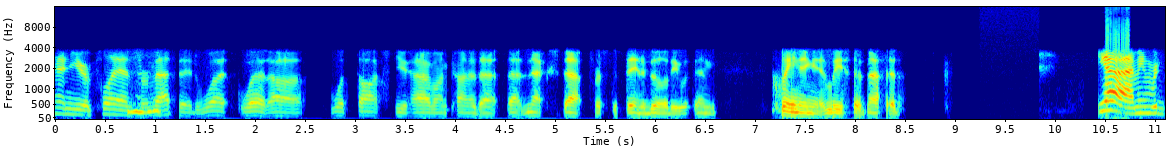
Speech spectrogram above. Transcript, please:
10-year plan mm-hmm. for Method, what what uh, what thoughts do you have on kind of that that next step for sustainability within cleaning, at least at Method? Yeah, I mean, we're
